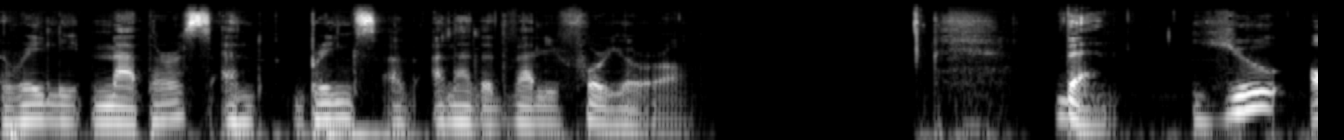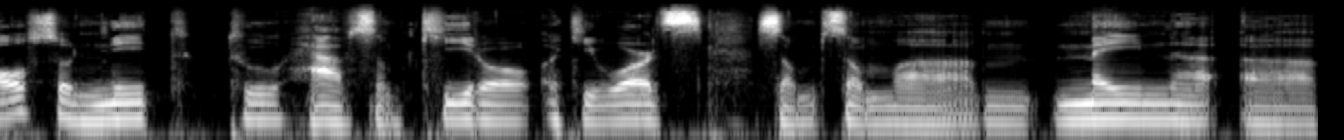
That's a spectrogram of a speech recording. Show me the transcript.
really matters and brings an added value for your role. Then you also need to have some keto uh, keywords, some some um, main uh,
